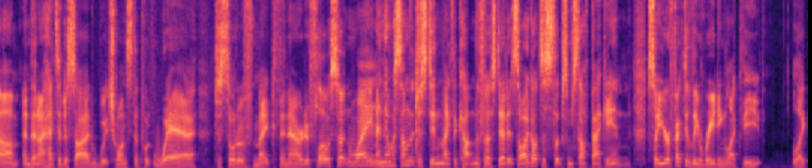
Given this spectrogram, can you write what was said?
um, and then I had to decide which ones to put where to sort of make the narrative flow a certain way. And there were some that just didn't make the cut in the first edit, so I got to slip some stuff back in. So you're effectively reading like the like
